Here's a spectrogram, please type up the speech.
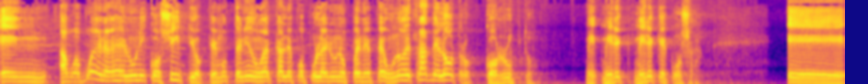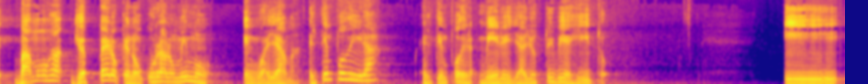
en Aguabuena es el único sitio que hemos tenido un alcalde popular y unos PNP, uno detrás del otro, corrupto. Mire, mire qué cosa. Eh, vamos a, yo espero que no ocurra lo mismo en Guayama. El tiempo dirá, el tiempo dirá, mire, ya yo estoy viejito. Y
